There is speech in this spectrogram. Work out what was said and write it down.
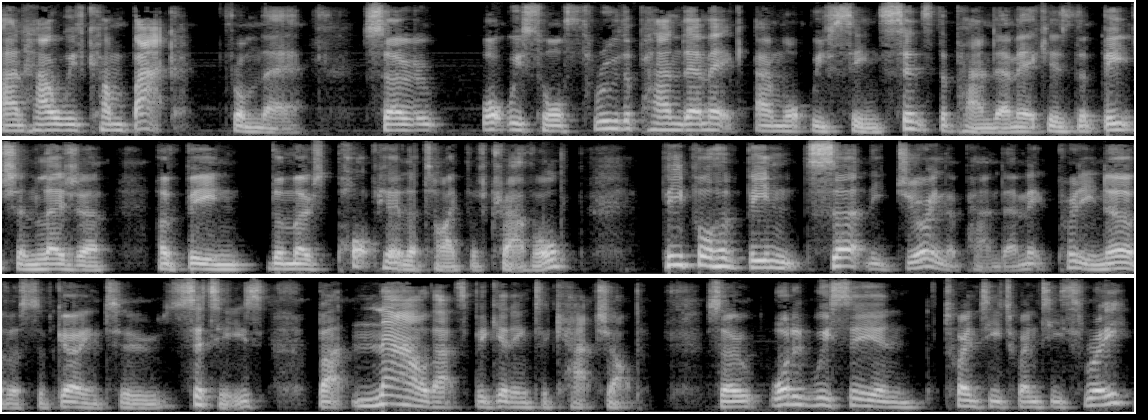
and how we've come back from there. So, what we saw through the pandemic and what we've seen since the pandemic is that beach and leisure have been the most popular type of travel. People have been certainly during the pandemic pretty nervous of going to cities, but now that's beginning to catch up. So, what did we see in 2023?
